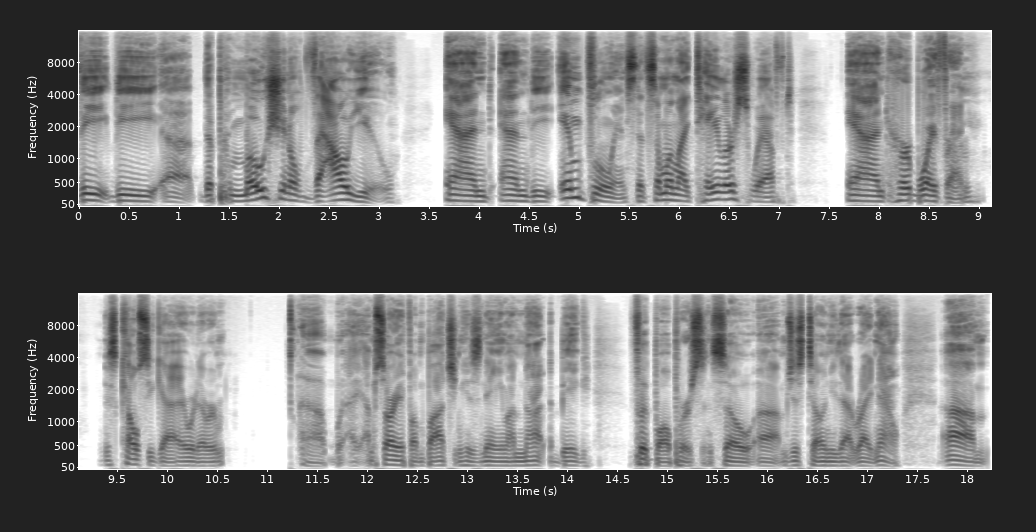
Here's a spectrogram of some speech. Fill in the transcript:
the the uh, the promotional value, and and the influence that someone like Taylor Swift and her boyfriend, this Kelce guy or whatever. Uh, I, am sorry if I'm botching his name. I'm not a big football person, so uh, I'm just telling you that right now. Um,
